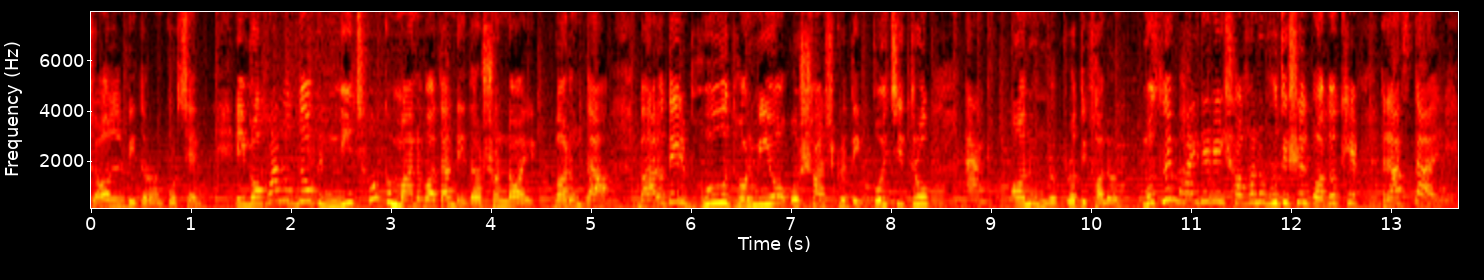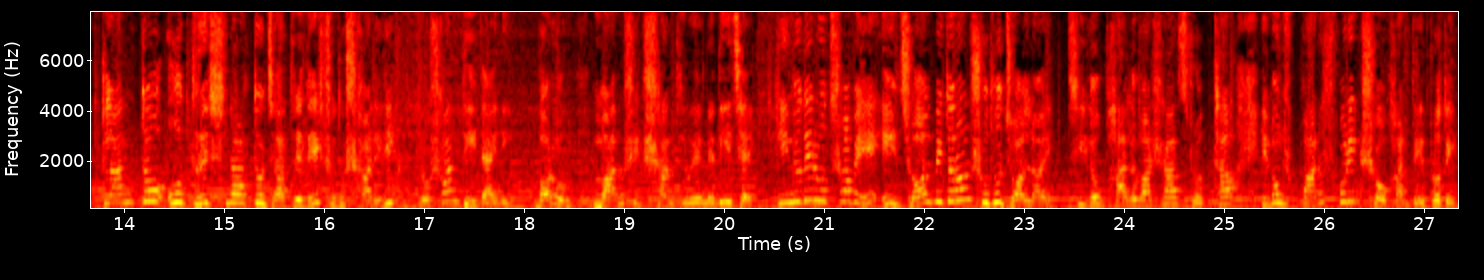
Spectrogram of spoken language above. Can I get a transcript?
জল বিতরণ করছেন। এই মহান উদ্যোগ নিছক মানবতার নিদর্শন নয়, বরং তা ভারতের ভূ ধর্মীয় ও সাংস্কৃতিক বৈচিত্র্য এক অনন্য প্রতিফলন। মুসলিম ভাইদের এই সহানুভূতিশীল পদক্ষেপ রাস্তায় ক্লান্ত ও তৃষ্ণার্ত যাত্রীদের শুধু শারীরিক প্রশান্তি দেয়নি, বরং মানসিক শান্তিও এনে দিয়েছে। হিন্দুদের উৎসবে এই জল বিতরণ শুধু জল নয়, ছিল ভালোবাসা, শ্রদ্ধা এবং পারস্পরিক সৌহার্দ্যের প্রতীক।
